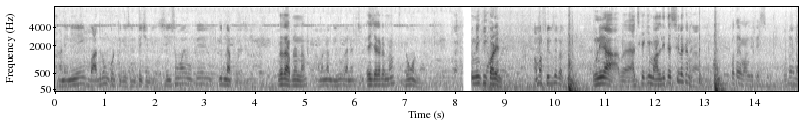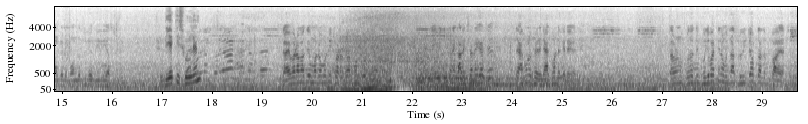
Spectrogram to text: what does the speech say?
মানে নিয়েই বাথরুম করতে গেছিলেন পেছনে। সেই সময় ওকে কিডন্যাপ করেছেন। দাদা আপনার নাম? আমার নাম বিহু ব্যানার্জি। এই জায়গাটার নাম? ডোঙর উনি কি করেন? আমার সেলসে কাজ উনি আজকে কি মাল দিতে এসেছিল এখানে? কোথায় মাল দিতে এসেছিল? টোটাল মার্কেটে বন্ধ থেকে দিয়ে দিয়ে আসছিল। দিয়ে কি শুনলেন? ড্রাইভার আমাকে মোটামুটি ছটা সময় ফোন করছে। যে ওই দোকানে কালেকশানে গেছে তো এখনও ফেরেনি এক ঘণ্টা কেটে গেছে। কারণ কোথাও তুই খুঁজে পাচ্ছি না বলছি না সুইচ অফ তাতে পাওয়া যাচ্ছে না।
